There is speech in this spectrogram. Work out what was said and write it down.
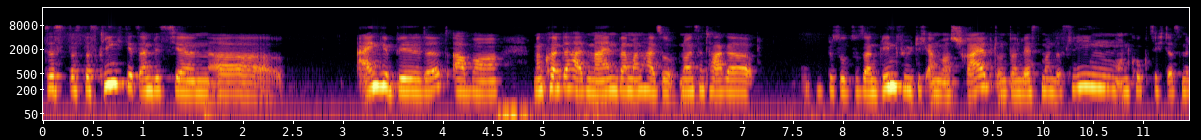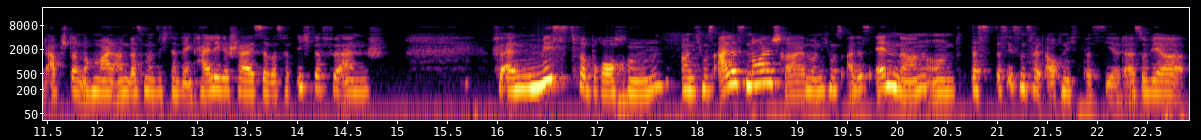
das, das, das klingt jetzt ein bisschen äh, eingebildet, aber man könnte halt meinen, wenn man halt so 19 Tage sozusagen blindwütig an was schreibt und dann lässt man das liegen und guckt sich das mit Abstand nochmal an, dass man sich dann denkt, heilige Scheiße, was habe ich da für einen für einen Mist verbrochen und ich muss alles neu schreiben und ich muss alles ändern und das, das ist uns halt auch nicht passiert. Also wir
